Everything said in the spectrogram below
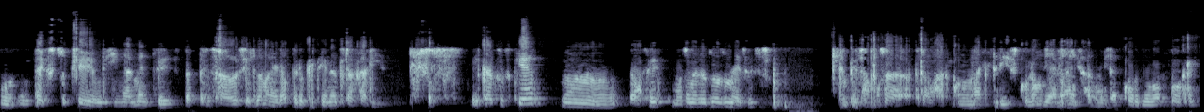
un, texto que originalmente está pensado de cierta manera, pero que tiene otra salida. El caso es que mm, hace más o menos dos meses empezamos a, trabajar con una actriz colombiana, Isabela Córdoba Torre,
